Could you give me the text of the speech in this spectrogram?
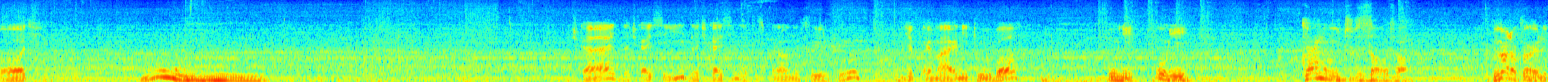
Poď. Uuu. Dočkaj, dočkaj si, dočkaj si na tú správnu chvíľku. Nepremárni turbo. Uhni, uhni. Komu čo to? No do korely.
